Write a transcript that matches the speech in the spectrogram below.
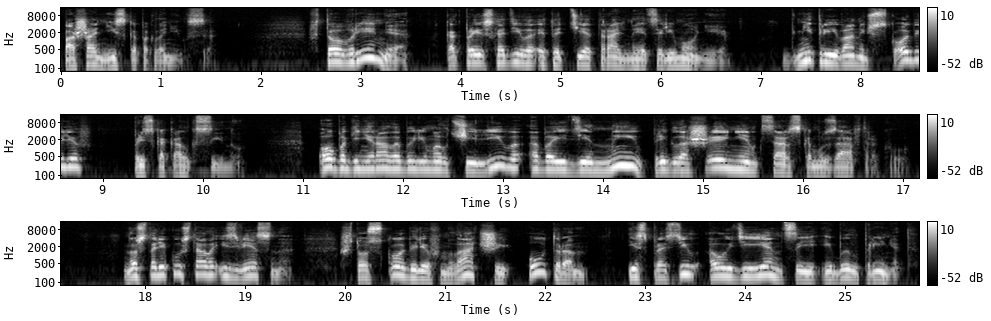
Паша низко поклонился. В то время как происходила эта театральная церемония. Дмитрий Иванович Скобелев прискакал к сыну. Оба генерала были молчаливо обойдены приглашением к царскому завтраку. Но старику стало известно, что Скобелев-младший утром и спросил аудиенции и был принят.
